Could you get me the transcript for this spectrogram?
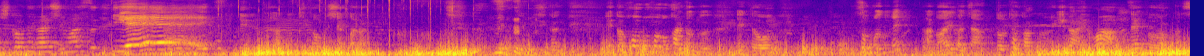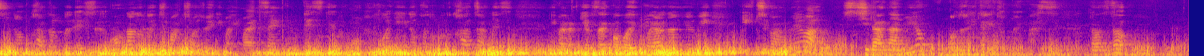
ろしくお願いします。イエーイって言ってあの時間欲しいから。めっちゃ短い。えっとほぼほぼ家族えっとそこのねあの愛花ちゃんとタカ君以外は全部私の家族です。女の子一番長女今いませんですけども5人の子供の母ちゃんです。茨城野菜高校小柳組1番目は白波を踊りたいと思います。どうぞ。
